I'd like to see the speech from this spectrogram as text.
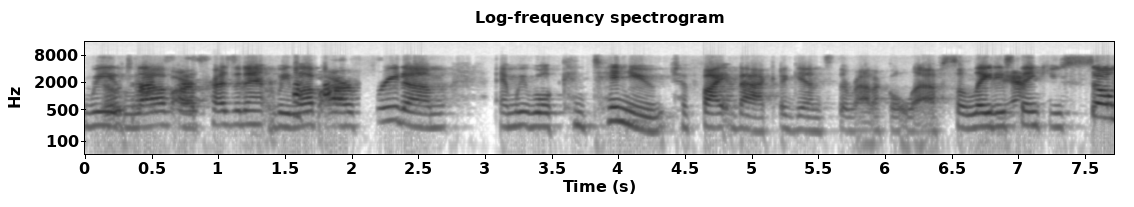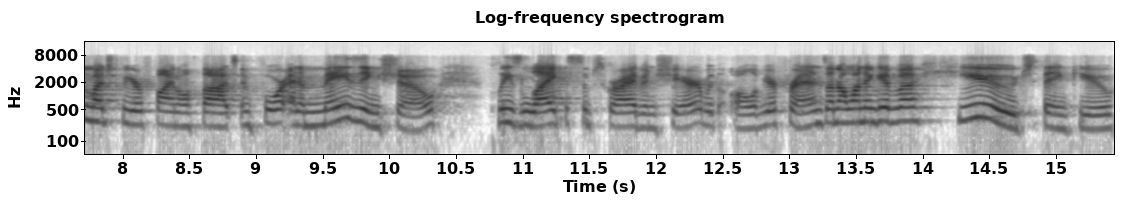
We Go love our president. We love our freedom. And we will continue to fight back against the radical left. So, ladies, thank you so much for your final thoughts and for an amazing show. Please like, subscribe, and share with all of your friends. And I want to give a huge thank you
